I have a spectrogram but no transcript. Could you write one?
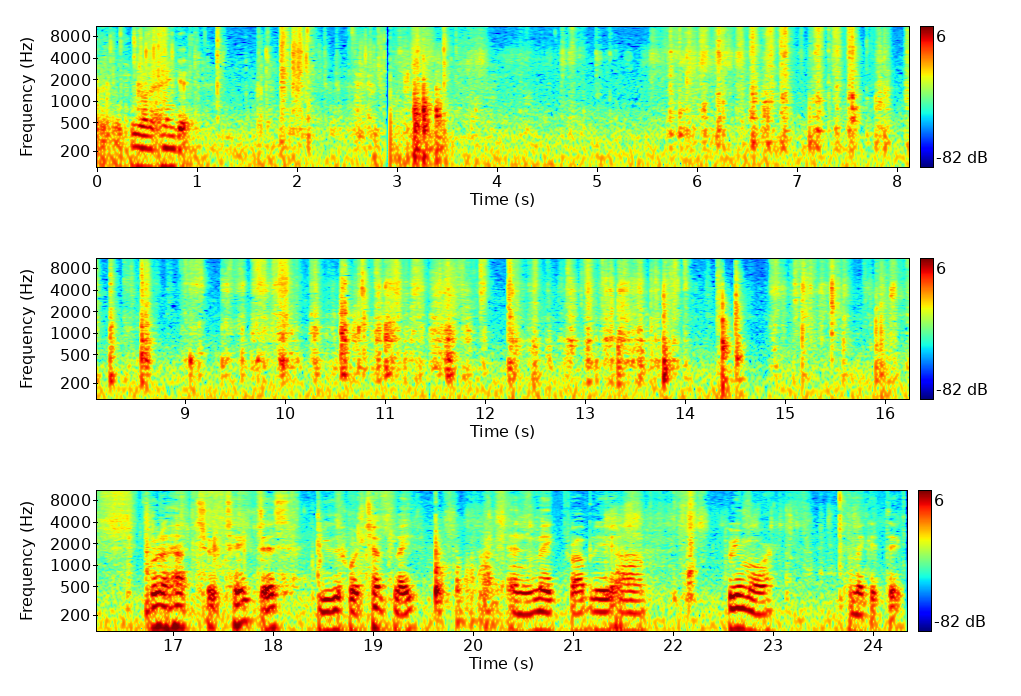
If you want to hang it. I'm to take this, use it for a template, and make probably uh, three more to make it thick.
